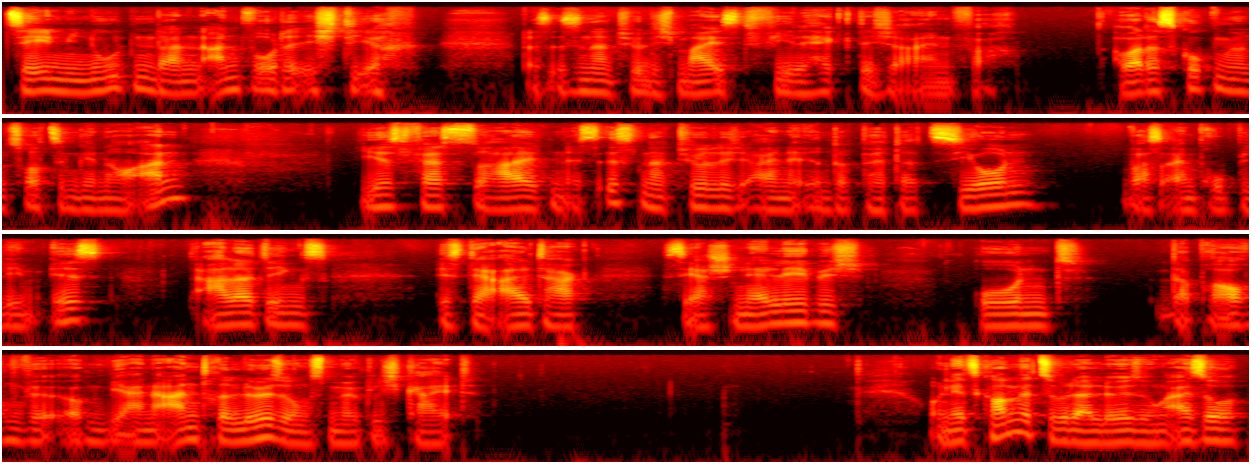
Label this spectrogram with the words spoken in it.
zehn Minuten, dann antworte ich dir. Das ist natürlich meist viel hektischer einfach. Aber das gucken wir uns trotzdem genau an. Hier ist festzuhalten, es ist natürlich eine Interpretation, was ein Problem ist. Allerdings ist der Alltag sehr schnelllebig und da brauchen wir irgendwie eine andere Lösungsmöglichkeit. Und jetzt kommen wir zu der Lösung. Also,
